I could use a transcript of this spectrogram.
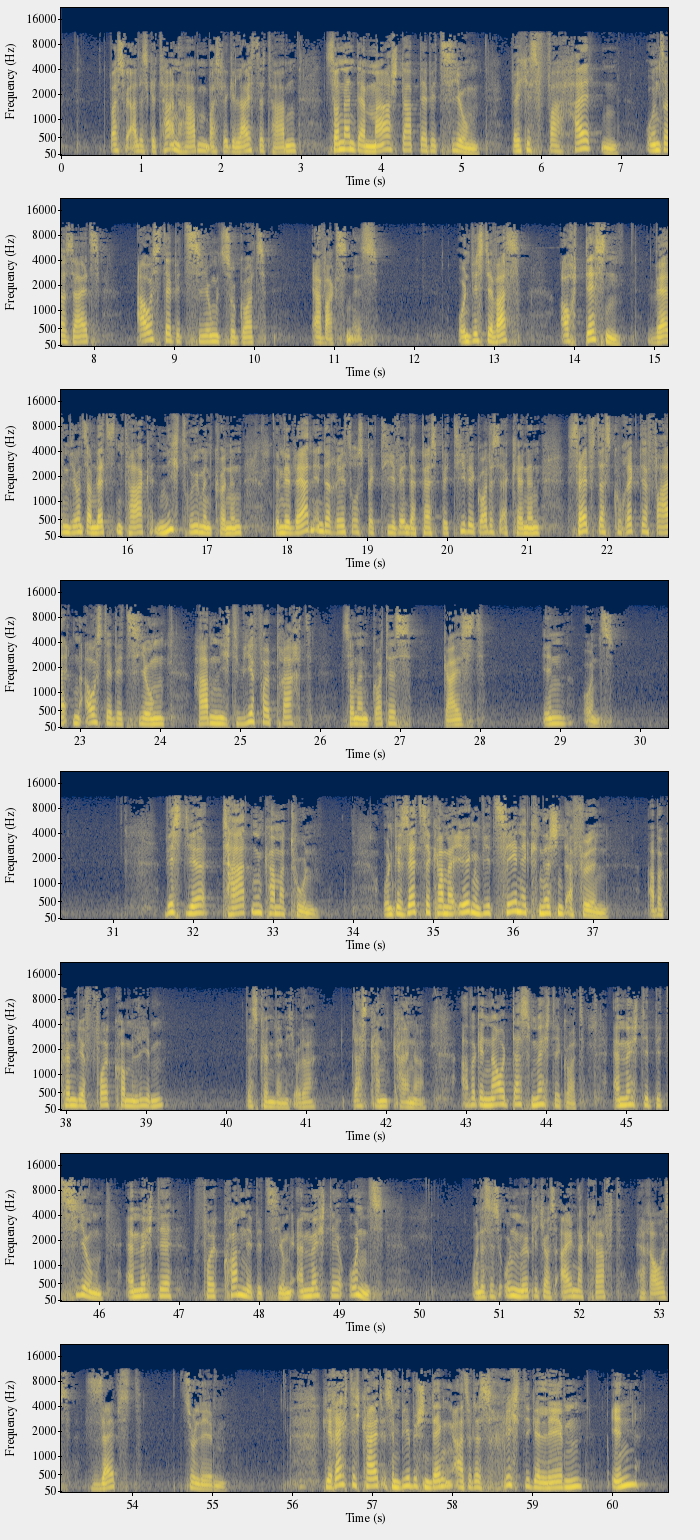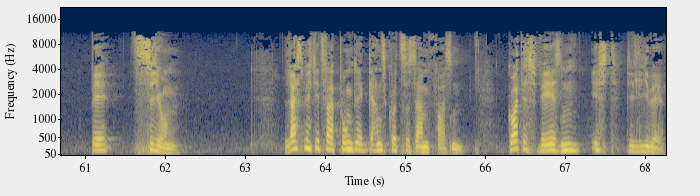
was wir alles getan haben, was wir geleistet haben, sondern der Maßstab der Beziehung, welches Verhalten unsererseits aus der Beziehung zu Gott erwachsen ist. Und wisst ihr was? Auch dessen werden wir uns am letzten Tag nicht rühmen können, denn wir werden in der Retrospektive, in der Perspektive Gottes erkennen, selbst das korrekte Verhalten aus der Beziehung haben nicht wir vollbracht, sondern Gottes Geist in uns. Wisst ihr, Taten kann man tun und Gesetze kann man irgendwie zähneknirschend erfüllen, aber können wir vollkommen lieben? Das können wir nicht, oder? Das kann keiner. Aber genau das möchte Gott. Er möchte Beziehung. Er möchte vollkommene Beziehung. Er möchte uns. Und es ist unmöglich aus eigener Kraft heraus selbst zu leben. Gerechtigkeit ist im biblischen Denken also das richtige Leben in Beziehung. Lass mich die zwei Punkte ganz kurz zusammenfassen. Gottes Wesen ist die Liebe.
